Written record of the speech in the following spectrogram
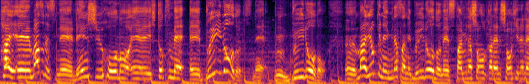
はい、えまずですね、練習法の、え1つ目、え V ロードですね。うん、V ロード。うん、まあよくね、皆さんね、V ロードね、スタミナ消化で、ね、消費でね、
